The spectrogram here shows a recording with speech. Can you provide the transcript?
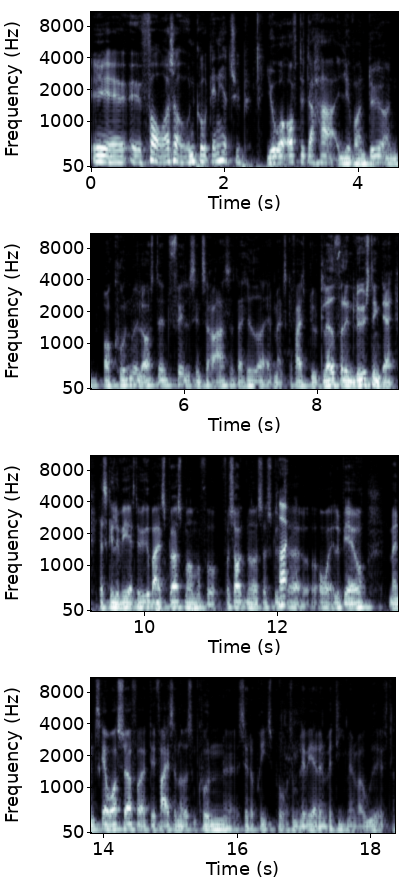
øh, øh, for også at undgå den her type. Jo, og ofte der har leverandøren og kunden vel også den fælles interesse, der hedder, at man skal faktisk blive glad for den løsning, der, der skal leveres. Det er jo ikke bare et spørgsmål om at få, få solgt noget, og så skynde sig over alle bjerge. Man skal jo også sørge for, at det faktisk er noget, som kunden øh, sætter pris på, og som leverer den værdi, man var ude efter.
